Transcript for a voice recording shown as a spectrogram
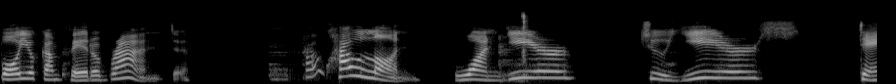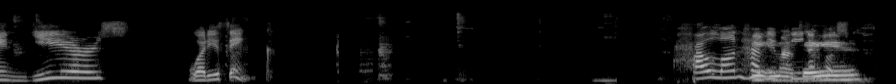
Pollo Campero brand? How, how long? One year, two years, 10 years? What do you think? How long have in you been been a case,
